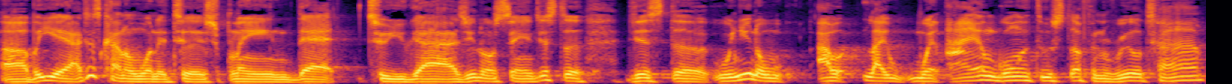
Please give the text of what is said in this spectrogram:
Uh, but yeah, I just kind of wanted to explain that to you guys, you know what I'm saying? Just to, just to, when, you know, I, like when I am going through stuff in real time,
